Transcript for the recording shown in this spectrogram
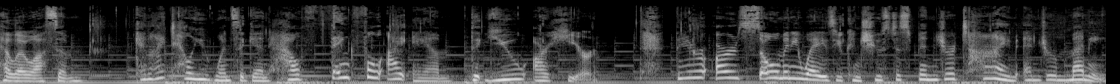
Hello, awesome. Can I tell you once again how thankful I am that you are here? There are so many ways you can choose to spend your time and your money,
